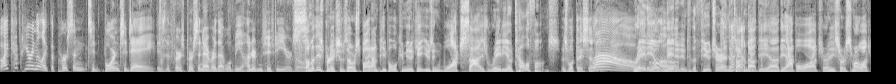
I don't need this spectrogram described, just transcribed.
I kept hearing that like the person to born today is the first person ever that will be 150 years old. Some of these predictions, though, are spot on. People will communicate using watch-size radio telephones, is what they said. wow. Radio cool. made it into the future, and they're talking about the uh, the Apple Watch or any sort of smartwatch.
